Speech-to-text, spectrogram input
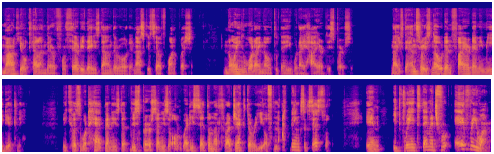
mark your calendar for 30 days down the road and ask yourself one question. Knowing what i know today would i hire this person? Now if the answer is no then fire them immediately. Because what happened is that this person is already set on a trajectory of not being successful. And it creates damage for everyone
